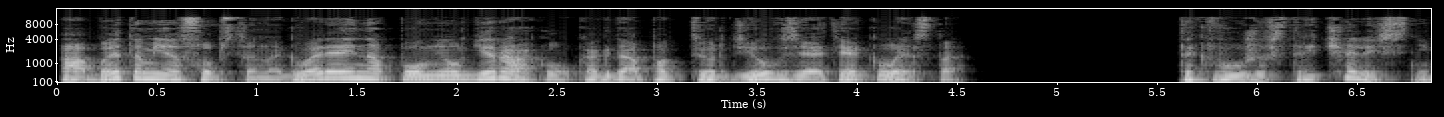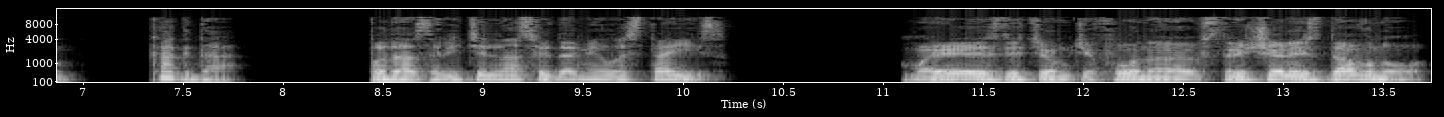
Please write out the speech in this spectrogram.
Об этом я, собственно говоря, и напомнил Гераклу, когда подтвердил взятие квеста. Так вы уже встречались с ним? Когда? Подозрительно осведомилась Таис. Мы с детем Тифона встречались давно,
